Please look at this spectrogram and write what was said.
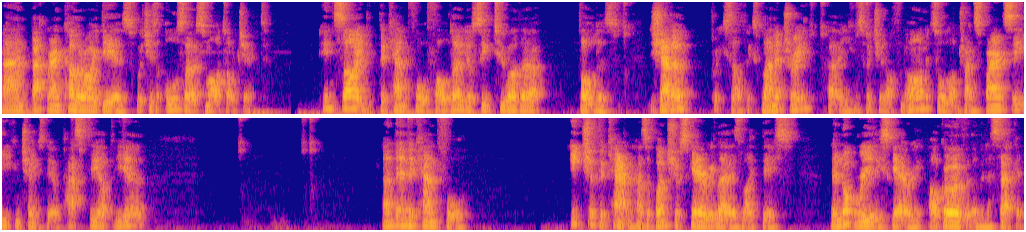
and Background Color Ideas, which is also a smart object. Inside the Cam 4 folder, you'll see two other folders. The shadow, pretty self-explanatory. Uh, you can switch it off and on. It's all on transparency. You can change the opacity up here. And then the Can 4. Each of the can has a bunch of scary layers like this. They're not really scary. I'll go over them in a second.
